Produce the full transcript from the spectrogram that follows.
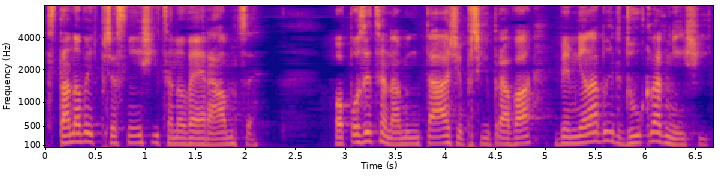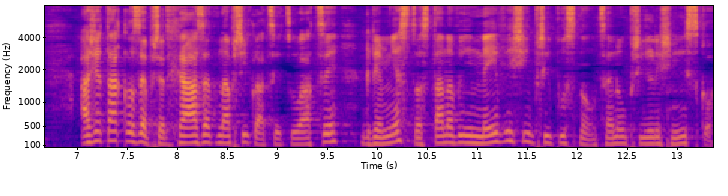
stanovit přesnější cenové rámce. Opozice namítá, že příprava by měla být důkladnější a že tak lze předcházet například situaci, kdy město stanoví nejvyšší přípustnou cenu příliš nízko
